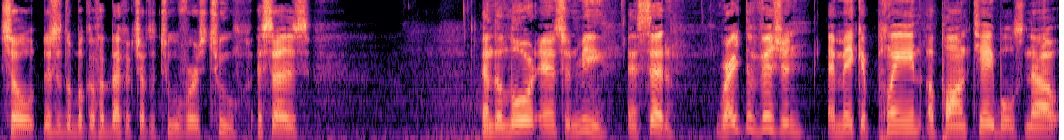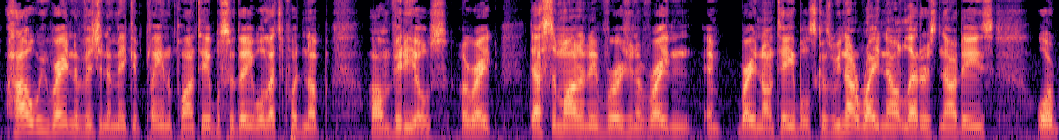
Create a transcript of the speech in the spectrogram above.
So this is the book of Habakkuk, chapter two, verse two. It says, "And the Lord answered me and said, Write the vision and make it plain upon tables. Now, how are we writing the vision and make it plain upon tables today? Well, let's putting up um, videos. All right, that's the modern day version of writing and writing on tables because we're not writing out letters nowadays or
